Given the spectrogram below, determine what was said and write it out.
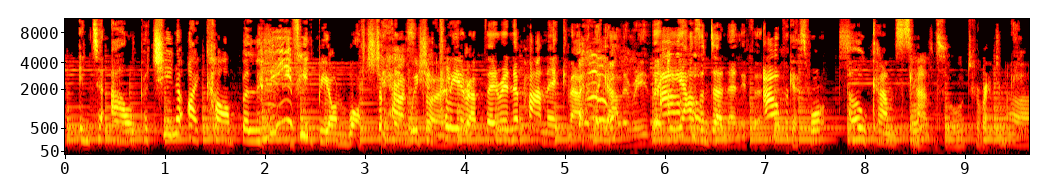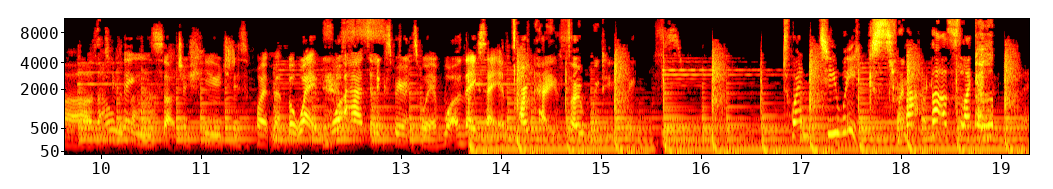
into Al Pacino. I can't believe he'd be on watch. He we should clear up. They're in a panic now in the gallery. That he hasn't done anything. Al, guess what? Oh, cancelled. Cancelled. Correct. Ah, the whole thing's such a huge disappointment. But wait, what has an experience with? What are they saying? Okay, so we did things. 20 weeks. 20 That, that's like a.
